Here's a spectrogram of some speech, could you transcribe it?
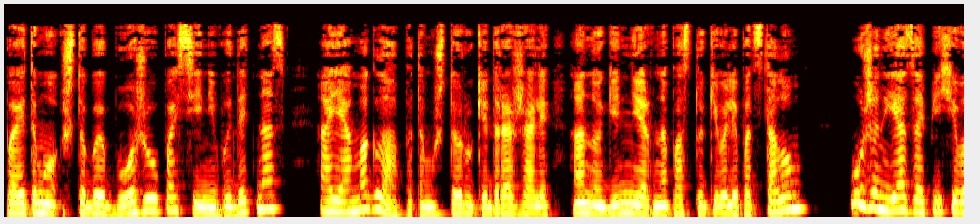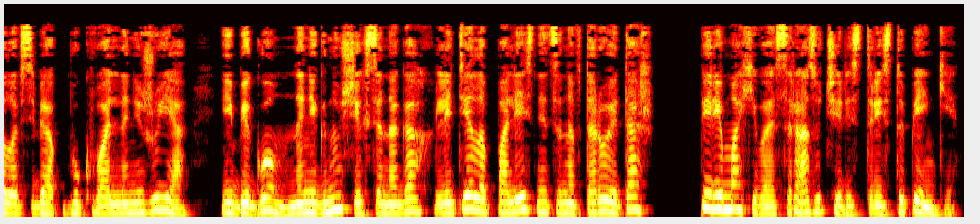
Поэтому, чтобы, боже упаси, не выдать нас, а я могла, потому что руки дрожали, а ноги нервно постукивали под столом, ужин я запихивала в себя буквально не жуя, и бегом на негнущихся ногах летела по лестнице на второй этаж, перемахивая сразу через три ступеньки.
